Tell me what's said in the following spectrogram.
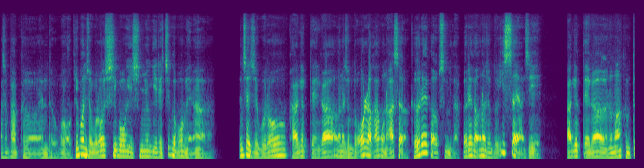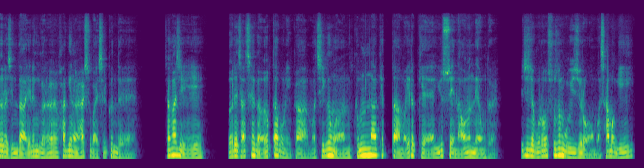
화수파크 랜드고 기본적으로 15일, 16일에 찍어보면은 전체적으로 가격대가 어느 정도 올라가고 나서 거래가 없습니다. 거래가 어느 정도 있어야지 가격대가 어느 만큼 떨어진다 이런 거를 확인을 할 수가 있을 건데 마찬가지 거래 자체가 없다 보니까 뭐 지금은 급락했다 뭐 이렇게 뉴스에 나오는 내용들 실질적으로 수성구 위주로 뭐 3억이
